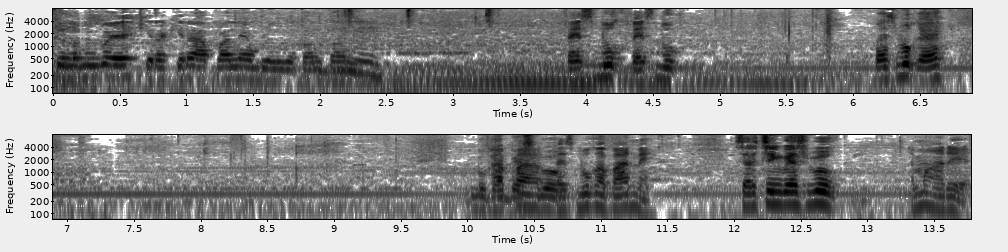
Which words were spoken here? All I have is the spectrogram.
film gue ya kira-kira apa yang belum gue tonton Facebook Facebook. Facebook ya. Buka Apa Facebook. Facebook apaan nih? Searching Facebook. Emang ada ya?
